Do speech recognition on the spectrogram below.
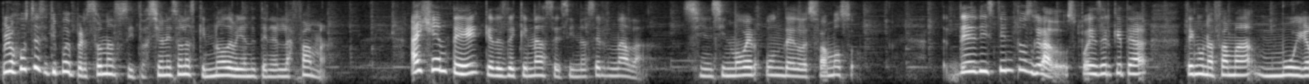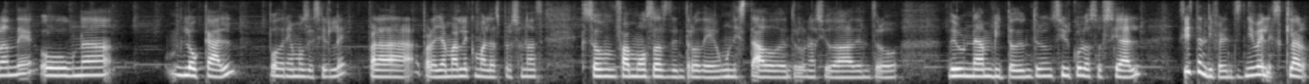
Pero justo ese tipo de personas o situaciones son las que no deberían de tener la fama. Hay gente que desde que nace sin hacer nada, sin, sin mover un dedo es famoso de distintos grados. Puede ser que tenga una fama muy grande o una local, podríamos decirle, para, para, llamarle como a las personas que son famosas dentro de un estado, dentro de una ciudad, dentro de un ámbito, dentro de un círculo social. Existen diferentes niveles, claro.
